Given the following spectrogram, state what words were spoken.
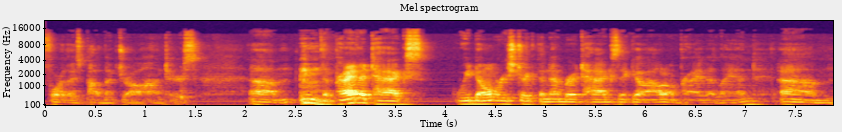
for those public draw hunters. Um, the private tags, we don't restrict the number of tags that go out on private land. Um,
